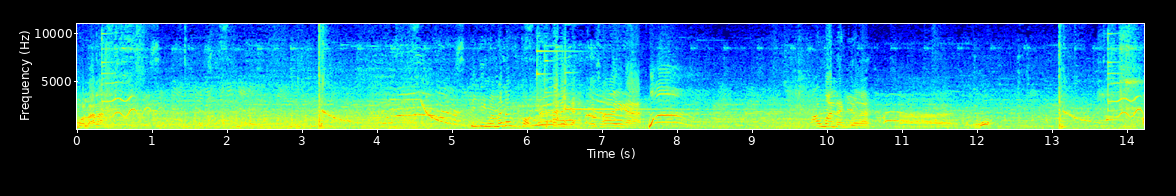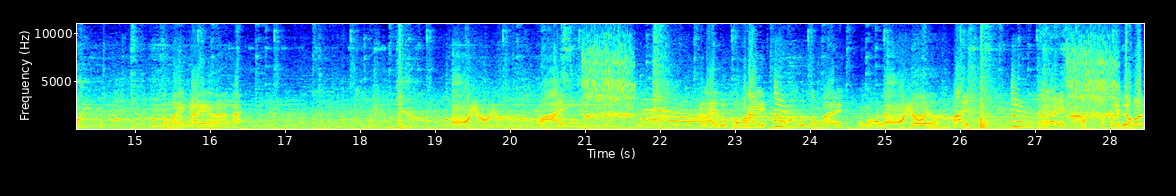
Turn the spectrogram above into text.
หมดแล้วน่ะ จริงๆ มันไม่ต้องกดก็ได้อะก็ใช่ไง เอามันอย่างเดียวไงใช่โอ้โหทำไมไกลขนาดนั้นน่ะวายอะไรลุกทำไมลุกทำไมหัวร้อนแล้ว เออ ไป เฮ้ยอ้าวไม่โดน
